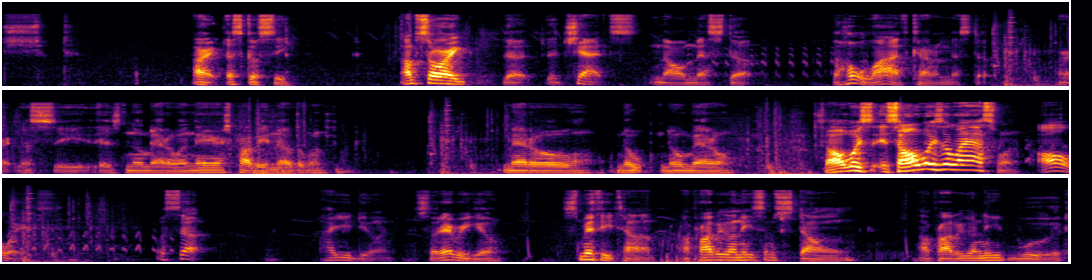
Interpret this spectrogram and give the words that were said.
Shoot. All right, let's go see. I'm sorry, the, the chat's all messed up. The whole live kind of messed up. All right, let's see. There's no metal in there. It's probably another one. Metal. Nope, no metal. It's always it's always the last one. Always. What's up? How you doing? So there we go. Smithy time. I'm probably gonna need some stone. I'm probably gonna need wood.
